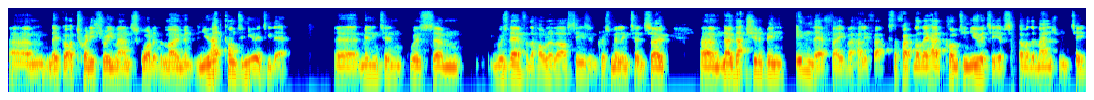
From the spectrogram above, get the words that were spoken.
Um, they've got a 23 man squad at the moment, and you had continuity there. Uh, Millington was um, was there for the whole of last season, Chris Millington. So, um, no, that should have been in their favour, Halifax. The fact that they had continuity of some of the management team.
